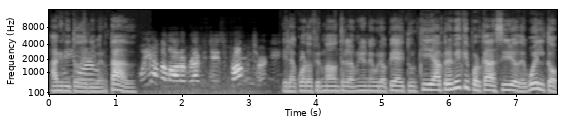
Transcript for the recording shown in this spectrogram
a grito de libertad. El acuerdo firmado entre la Unión Europea y Turquía prevé que por cada sirio devuelto,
